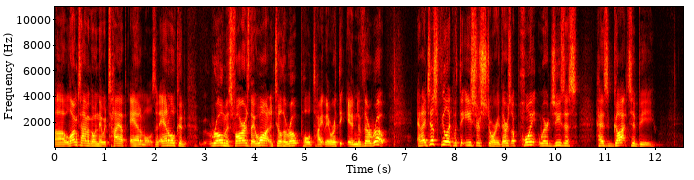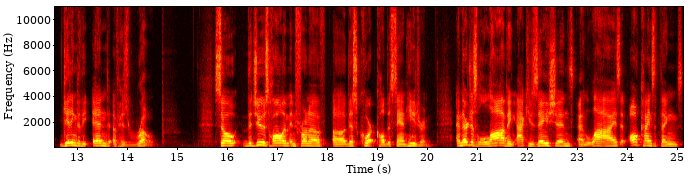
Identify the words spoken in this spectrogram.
uh, a long time ago when they would tie up animals. An animal could roam as far as they want until the rope pulled tight. They were at the end of their rope. And I just feel like with the Easter story, there's a point where Jesus has got to be getting to the end of his rope. So the Jews haul him in front of uh, this court called the Sanhedrin. And they're just lobbing accusations and lies and all kinds of things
